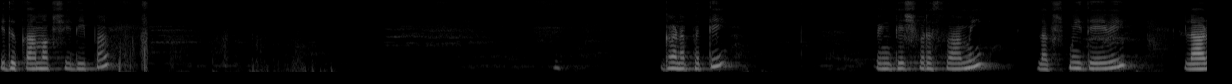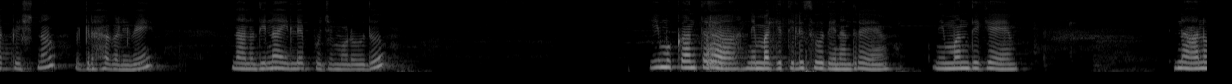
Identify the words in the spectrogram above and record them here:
ಇದು ಕಾಮಾಕ್ಷಿ ದೀಪ. ಗಣಪತಿ ವೆಂಕಟೇಶ್ವರ ಸ್ವಾಮಿ. ಲಕ್ಷ್ಮೀದೇವಿ, ಲಾರ್ಡ್ ಕೃಷ್ಣ ವಿಗ್ರಹಗಳಿವೆ. ನಾನು ದಿನ ಇಲ್ಲೇ ಪೂಜೆ ಮಾಡುವುದು. ಈ ಮುಖಾಂತರ ನಿಮಗೆ ತಿಳಿಸುವುದೇನೆಂದರೆ, ನಿಮ್ಮೊಂದಿಗೆ ನಾನು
